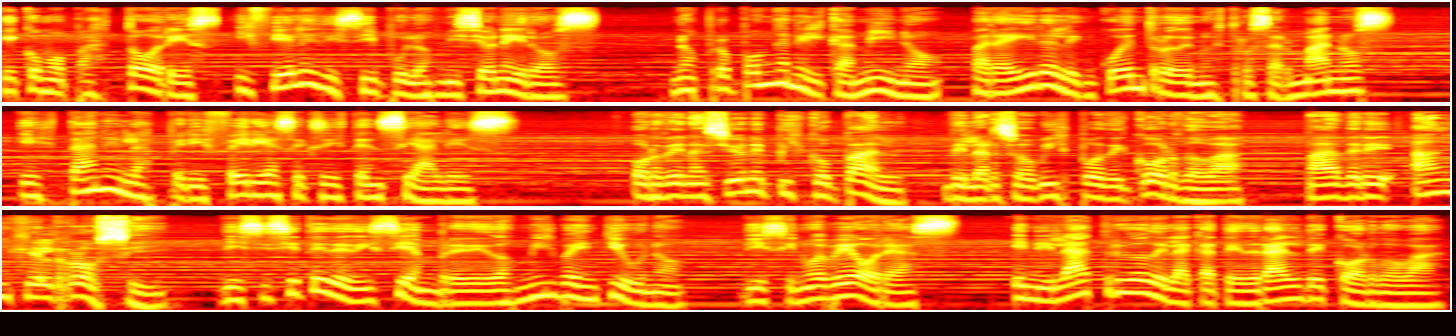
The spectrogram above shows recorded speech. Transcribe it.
que como pastores y fieles discípulos misioneros, nos propongan el camino para ir al encuentro de nuestros hermanos que están en las periferias existenciales. Ordenación episcopal del arzobispo de Córdoba, Padre Ángel Rossi. 17 de diciembre de 2021, 19 horas, en el atrio de la Catedral de Córdoba.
